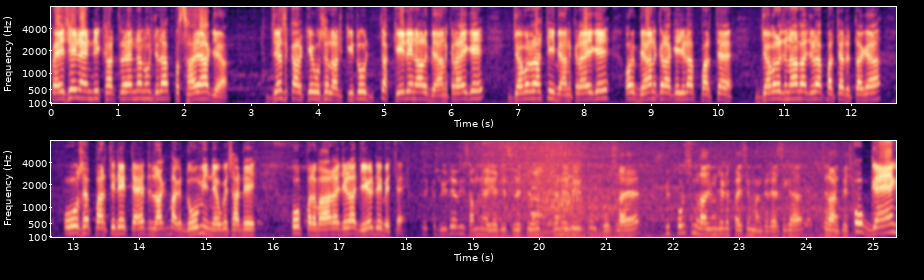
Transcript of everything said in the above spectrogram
ਪੈਸੇ ਲੈਣ ਦੀ ਖਾਤਰ ਇਹਨਾਂ ਨੂੰ ਜਿਹੜਾ ਪਸਾਇਆ ਗਿਆ। ਜਿਸ ਕਰਕੇ ਉਸ ਲੜਕੀ ਤੋਂ ਧੱਕੇ ਦੇ ਨਾਲ ਬਿਆਨ ਕਰਾਏ ਗਏ, ਜ਼ਬਰਦਸਤੀ ਬਿਆਨ ਕਰਾਏ ਗਏ ਔਰ ਬਿਆਨ ਕਰਾ ਕੇ ਜਿਹੜਾ ਪਰਚਾ ਜਬਰ ਜਨਾਹ ਦਾ ਜਿਹੜਾ ਪਰਚਾ ਦਿੱਤਾ ਗਿਆ, ਉਸ ਪਰਚੇ ਦੇ ਤਹਿਤ ਲਗਭਗ 2 ਮਹੀਨੇ ਹੋ ਗਏ ਸਾਡੇ ਉਹ ਪਰਿਵਾਰ ਆ ਜਿਹੜਾ ਜੇਲ੍ਹ ਦੇ ਵਿੱਚ ਹੈ। ਇੱਕ ਵੀਡੀਓ ਵੀ ਸਾਹਮਣੇ ਆਈ ਹੈ, ਜਿਸ ਵਿੱਚ ਕਹਿੰਦੇ ਵੀ ਦੋਸ਼ ਲਾਇਆ ਹੈ ਵੀ ਪੁਲਿਸ ਮੁਲਾਜ਼ਮ ਜਿਹੜੇ ਪੈਸੇ ਮੰਗ ਰਿਹਾ ਸੀਗਾ ਚਲਾਨ ਪੇਸ਼ ਉਹ ਗੈਂਗ,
